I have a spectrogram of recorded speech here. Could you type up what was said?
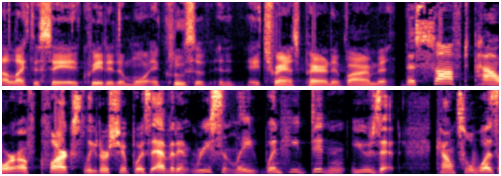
I like to say it created a more inclusive and a transparent environment. The soft power of Clarke's leadership was evident recently when he didn't use it. Council was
